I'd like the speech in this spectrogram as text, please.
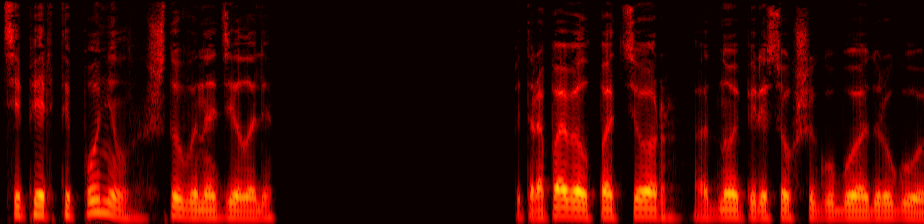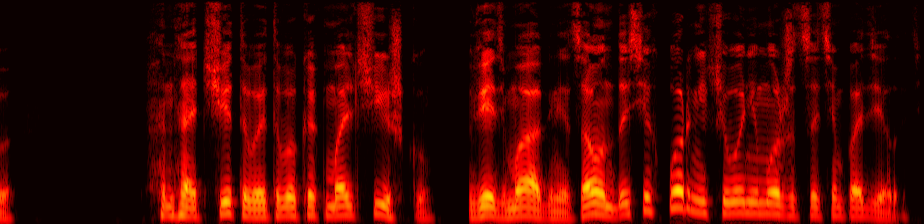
«Теперь ты понял, что вы наделали?» Петропавел потер одной пересохшей губой о другую. Она отчитывает его как мальчишку, ведьма-агнец, а он до сих пор ничего не может с этим поделать.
